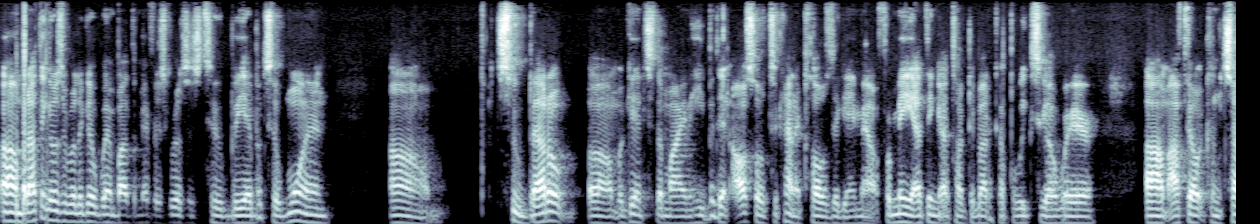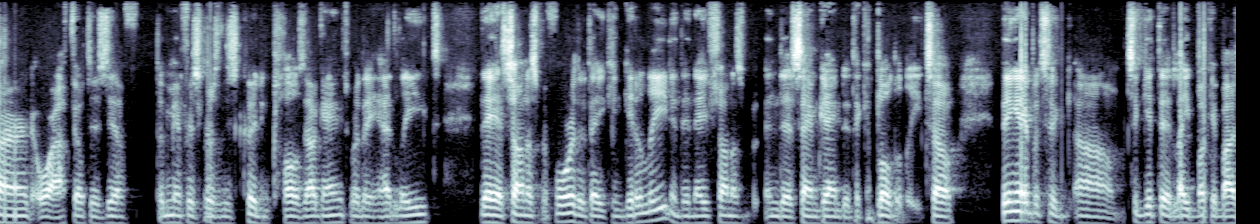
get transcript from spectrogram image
Um, but I think it was a really good win by the Memphis Grizzlies to be able to win, um, to battle um, against the Miami Heat, but then also to kind of close the game out. For me, I think I talked about a couple weeks ago where um, I felt concerned or I felt as if the Memphis Grizzlies couldn't close out games where they had leads. They had shown us before that they can get a lead, and then they've shown us in the same game that they can blow the lead. So being able to um, to get that late bucket by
